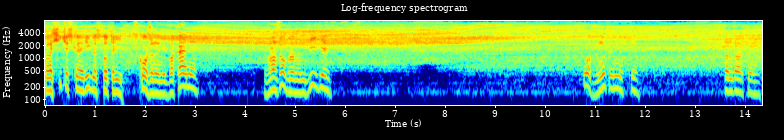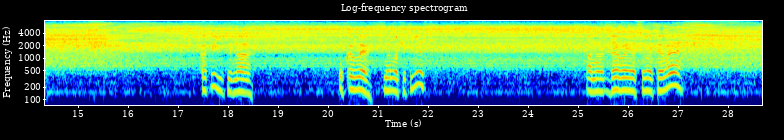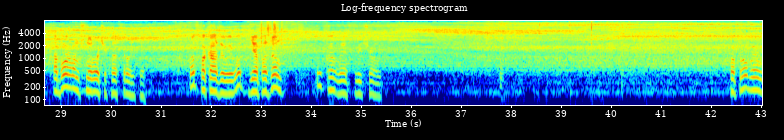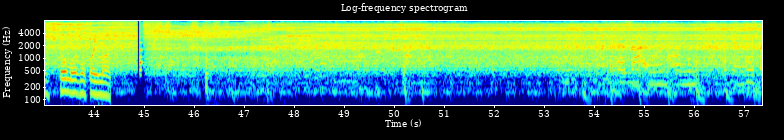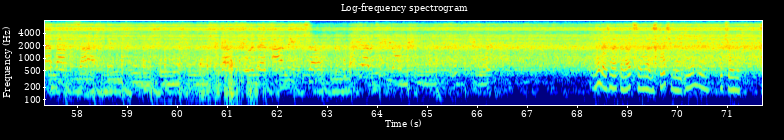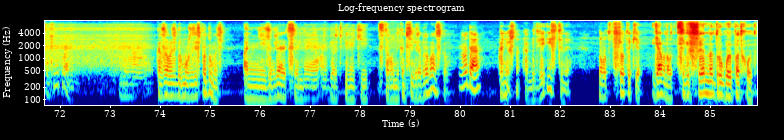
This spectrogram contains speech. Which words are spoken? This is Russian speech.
Классическая Рига 103 с кожаными боками в разобранном виде. Вот внутренности стандартные. Как видите, на УКВ шнурочек есть, а на ДВСВ ТВ оборван шнурочек настройки. Вот показываю, вот диапазон УКВ включен. Попробуем, что можно поймать. Мы должны опираться на Аристотеля и ученых. Совершенно правильно. Но, казалось бы, можно здесь подумать, а не является ли Альберт Великий сторонником Сигера Брабанского? Ну да. Конечно, как бы две истины. Но вот все-таки явно вот совершенно другой подход.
